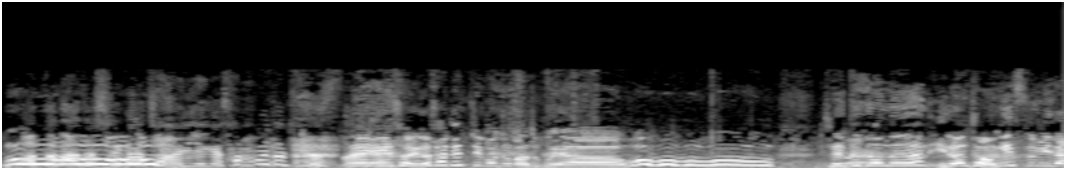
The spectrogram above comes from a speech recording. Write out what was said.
오, 어떤 아저씨가 저희에게 선물도 주셨어요. 네, 저희가 사진 찍어줘가지고요. 우후후후. 제주도는 이런 정이 있습니다.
